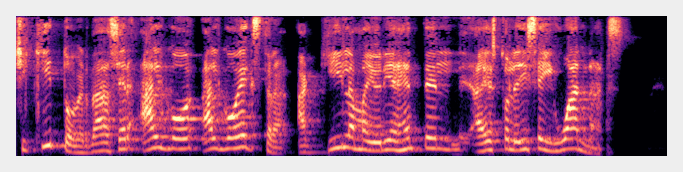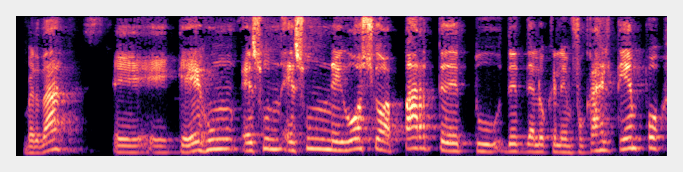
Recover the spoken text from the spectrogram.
chiquito, ¿verdad? Hacer algo, algo extra. Aquí la mayoría de gente a esto le dice iguanas, ¿verdad? Eh, eh, que es un, es, un, es un negocio aparte de, tu, de, lo que le enfocas el tiempo,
